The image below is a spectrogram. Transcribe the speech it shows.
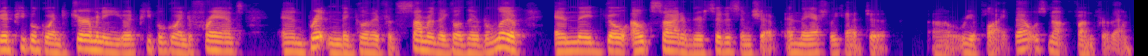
you had people going to Germany, you had people going to France and Britain. They'd go there for the summer, They'd go there to live, and they'd go outside of their citizenship, and they actually had to uh, reapply. That was not fun for them.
